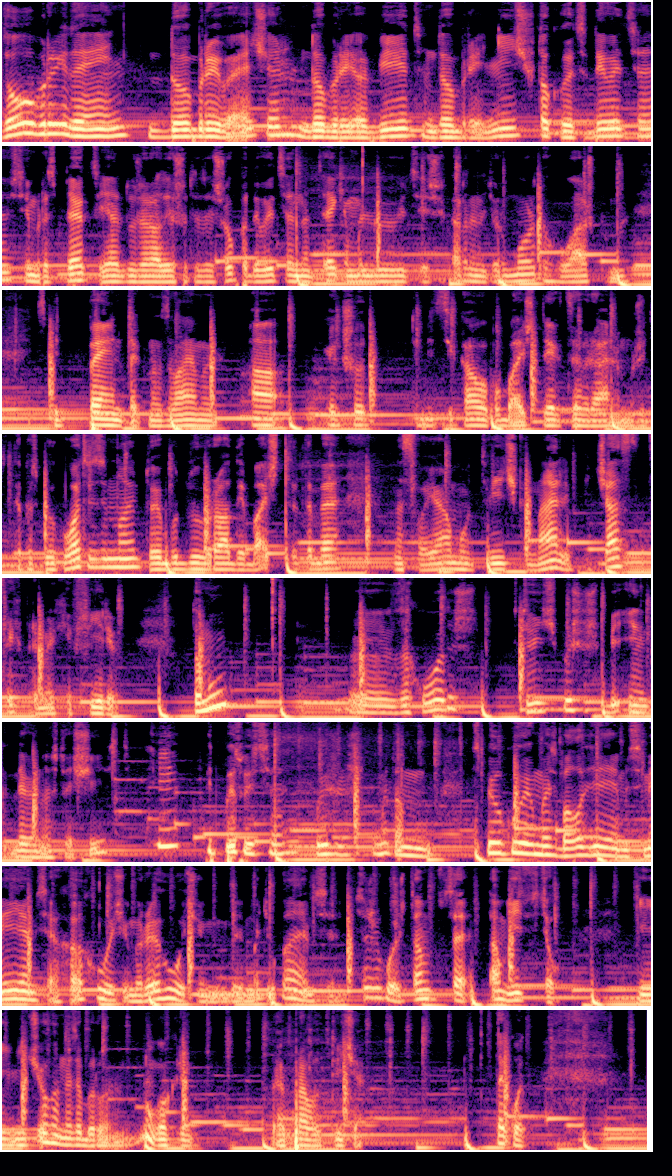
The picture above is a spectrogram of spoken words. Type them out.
Добрий день, добрий вечір, добрий обід, добрий ніч. Хто коли це дивиться, всім респект. Я дуже радий, що ти зайшов подивитися на те, як я малюю цей шикарний натюрморт гуашками Speedpaint, так називаємо. А якщо тобі цікаво побачити, як це в реальному житті та поспілкуватися зі мною, то я буду радий бачити тебе на своєму Twitch каналі під час цих прямих ефірів. Тому е, заходиш в Twitch, пишеш Being96 і підписуйся, пишеш. Ми там спілкуємось, балдіємо, сміємося, хахочемо, регочемо, матюкаємося. Все що хочеш, там все, там є все. І нічого не заборонено. Ну, окрім правил твіча. Так от.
